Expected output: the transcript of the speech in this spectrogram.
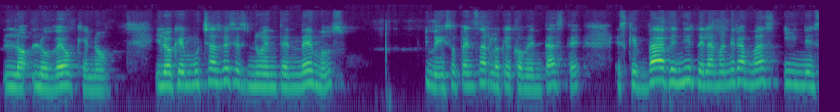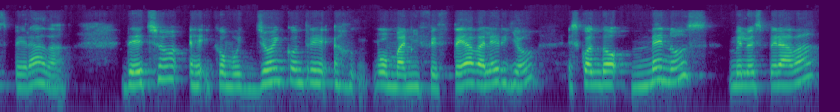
lo, lo veo que no. Y lo que muchas veces no entendemos, y me hizo pensar lo que comentaste, es que va a venir de la manera más inesperada. De hecho, eh, como yo encontré o manifesté a Valerio, es cuando menos me lo esperaba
